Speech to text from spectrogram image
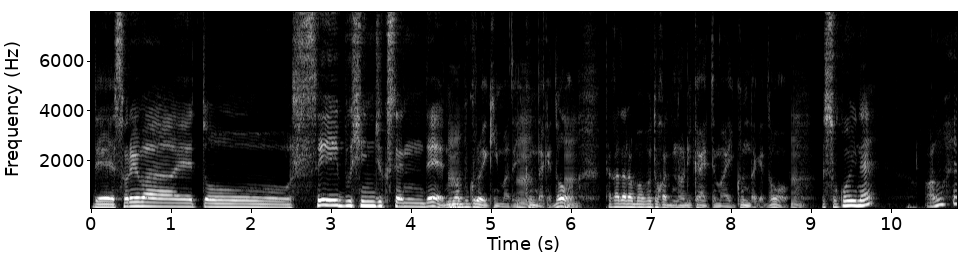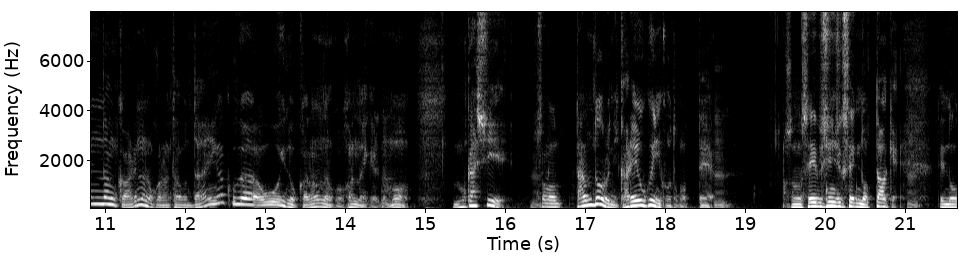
でそれはえっ、と西武新宿線で沼袋駅まで行くんだけど、高田馬場とかで乗り換えてまあ行くんだけど、そこにねあの辺なんかあれなのかな？多分大学が多いのか何なのか分かんないけれども、昔そのタンドールにカレーを食いに行こうと思って、その西武新宿線に乗ったわけ、で乗っ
